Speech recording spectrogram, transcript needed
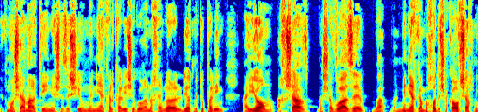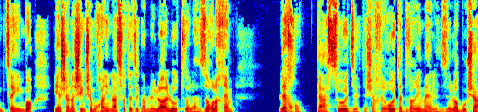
וכמו שאמרתי, אם יש איזשהו מניע כלכלי שגורם לכם לא להיות מטופלים, היום, עכשיו, בשבוע הזה, אני מניח גם בחודש הקרוב שאנחנו נמצאים בו, יש אנשים שמוכנים לעשות את זה גם ללא עלות ולעזור לכם. לכו, תעשו את זה, תשחררו את הדברים האלה, זה לא בושה.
